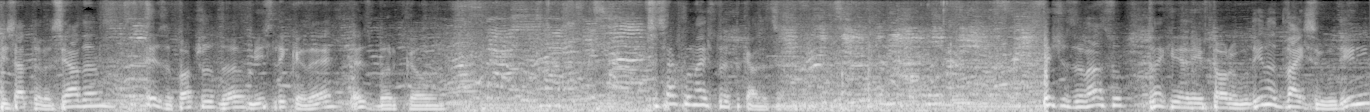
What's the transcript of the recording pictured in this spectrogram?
писателя сяда и започва да мисли къде е сбъркал. С всяко нещо е така, деца. Пише за вас от 2002 година, 20 години.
